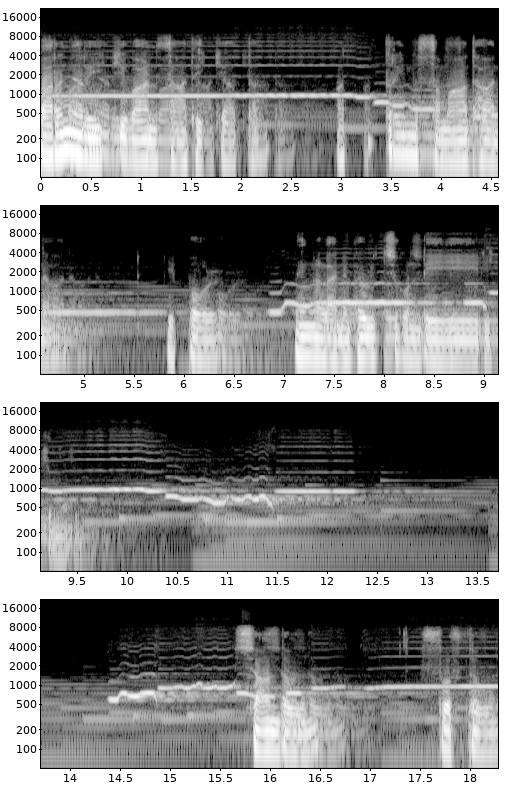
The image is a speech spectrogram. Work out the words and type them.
പറഞ്ഞറിയിക്കുവാൻ സാധിക്കാത്ത അത്രയും സമാധാനം ഇപ്പോൾ നിങ്ങൾ അനുഭവിച്ചുകൊണ്ടേയിരിക്കുന്നു. ശാന്തവും സ്വസ്ഥവും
